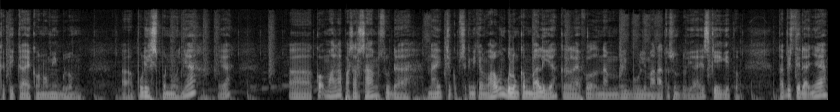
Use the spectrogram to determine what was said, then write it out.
ketika ekonomi belum uh, pulih sepenuhnya ya uh, kok malah pasar saham sudah naik cukup signifikan walaupun belum kembali ya ke level 6500 untuk IHSG gitu. Tapi setidaknya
